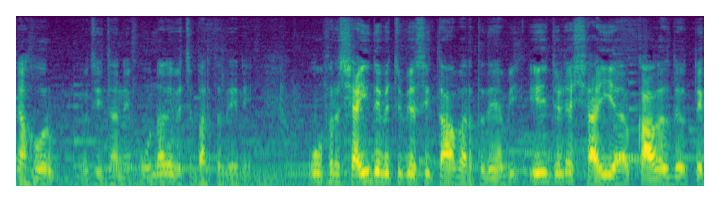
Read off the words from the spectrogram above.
ਜਾਂ ਹੋਰ ਚੀਜ਼ਾਂ ਨੇ ਉਹਨਾਂ ਦੇ ਵਿੱਚ ਵਰਤਦੇ ਨੇ। ਉਹ ਫਿਰ ਸ਼ਾਈ ਦੇ ਵਿੱਚ ਵੀ ਅਸੀਂ ਤਾਂ ਵਰਤਦੇ ਹਾਂ ਵੀ ਇਹ ਜਿਹੜੇ ਸ਼ਾਈ ਆ ਕਾਗਜ਼ ਦੇ ਉੱਤੇ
